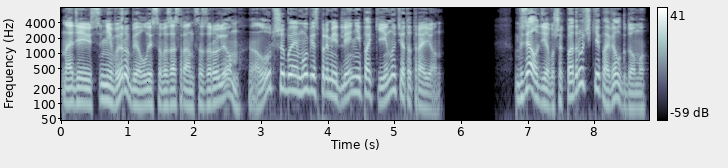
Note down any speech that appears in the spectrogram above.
Надеюсь, не вырубил лысого засранца за рулем. Лучше бы ему без промедлений покинуть этот район. Взял девушек под ручки, повел к дому.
